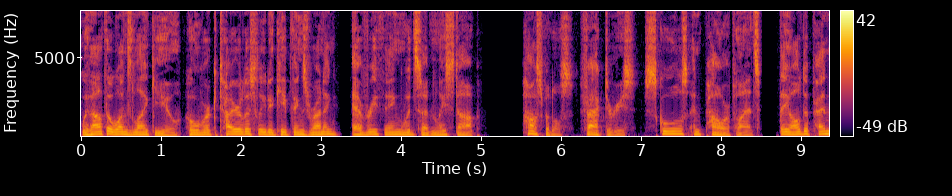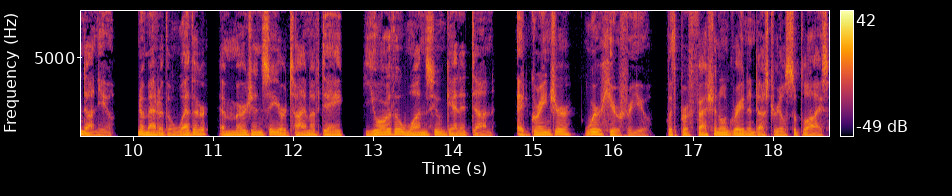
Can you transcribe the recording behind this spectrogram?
Without the ones like you, who work tirelessly to keep things running, everything would suddenly stop. Hospitals, factories, schools, and power plants, they all depend on you. No matter the weather, emergency, or time of day, you're the ones who get it done. At Grainger, we're here for you with professional grade industrial supplies.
